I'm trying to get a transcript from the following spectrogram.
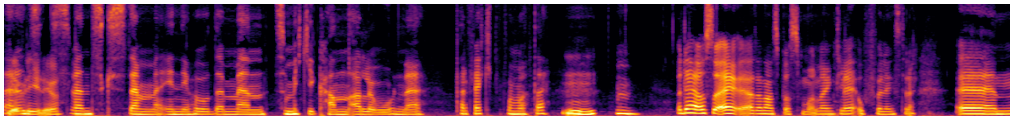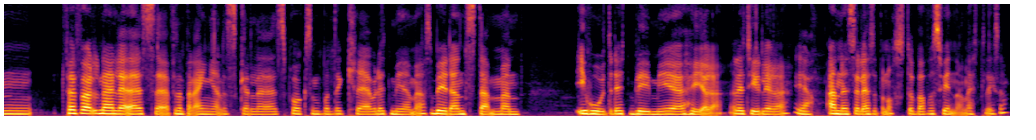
Det Det er det en en svensk stemme inni hodet, men som ikke kan alle ordene perfekt, på en måte. Mm. Mm. Og det er også et annet spørsmål, egentlig, oppfølgings til det. Um, For jeg føler når jeg leser eksempel engelsk eller språk som på en måte krever litt mye mer, så blir den stemmen i hodet ditt blir mye høyere eller tydeligere Ja. enn hvis jeg leser på norsk. Det bare forsvinner litt, liksom.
